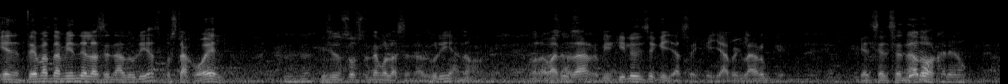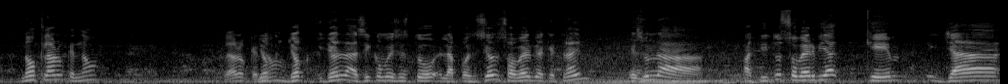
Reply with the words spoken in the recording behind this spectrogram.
Y en el tema también de las senadurías, pues está Joel. Y si nosotros tenemos la senaduría, ¿no? No la van a dar. Virgilio dice que ya sé, que ya arreglaron que, es el senador. no creo. No, claro que no. Claro que no. Yo, yo, así como dices tú, la posición soberbia que traen es una actitud soberbia que ya eh,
